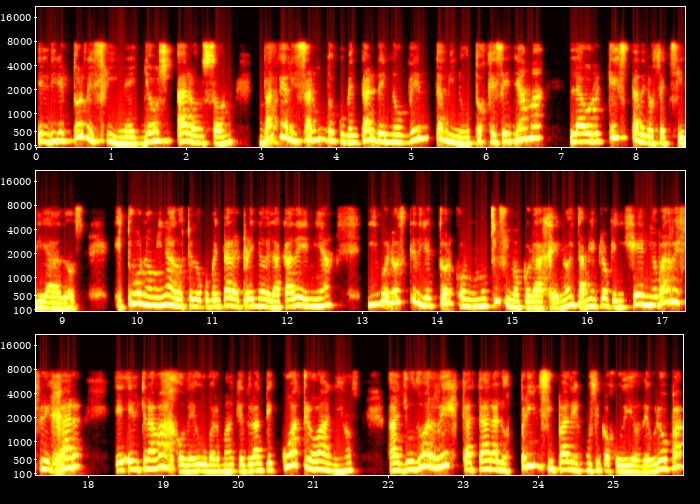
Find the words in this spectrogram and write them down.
el director de cine Josh Aronson va a realizar un documental de 90 minutos que se llama La Orquesta de los Exiliados. Estuvo nominado este documental al premio de la Academia y bueno, este director con muchísimo coraje, ¿no? Y también creo que ingenio, va a reflejar eh, el trabajo de Uberman, que durante cuatro años ayudó a rescatar a los principales músicos judíos de Europa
